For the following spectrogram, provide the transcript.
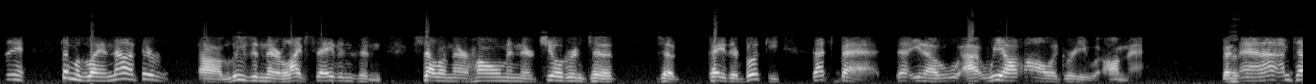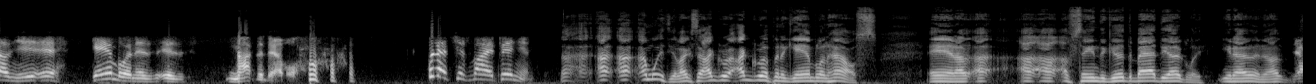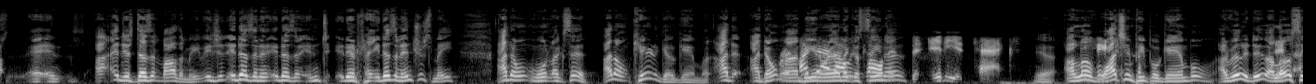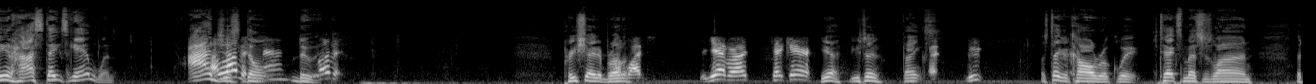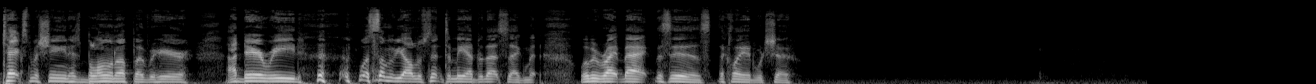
Someone's laying now if they're uh, losing their life savings and selling their home and their children to to pay their bookie. That's bad. That, you know, I, we all agree on that. But man, I, I'm telling you, eh, gambling is is not the devil. but that's just my opinion. I, I, I'm with you. Like I said, I grew I grew up in a gambling house, and I, I, have seen the good, the bad, the ugly. You know, and I, yep. and I, it just doesn't bother me. It, just, it doesn't it doesn't it, doesn't interest me. I don't want, like I said, I don't care to go gambling. I, I don't right. mind being around a casino. the idiot tax. Yeah, I love watching people gamble. I really do. I love seeing high stakes gambling. I, I just it, don't man. do it. Love it. Appreciate it, brother. Yeah, bro. Take care. Yeah, you too. Thanks. Let's take a call real quick. Text message line. The text machine has blown up over here. I dare read what some of y'all have sent to me after that segment. We'll be right back. This is The Clay Edwards Show.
